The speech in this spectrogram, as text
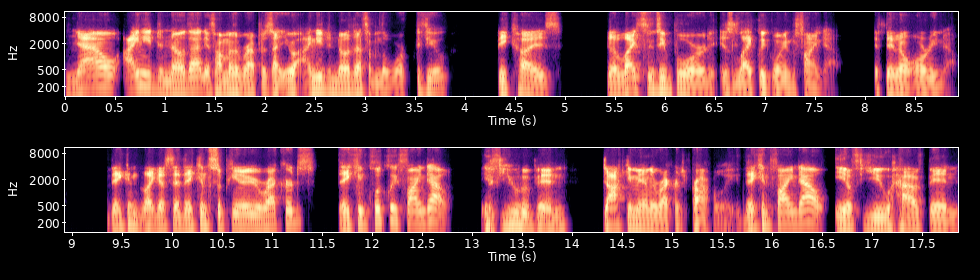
now I need to know that if I'm going to represent you, I need to know that if I'm going to work with you because the licensing board is likely going to find out if they don't already know. They can, like I said, they can subpoena your records. They can quickly find out if you have been documenting the records properly. They can find out if you have been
